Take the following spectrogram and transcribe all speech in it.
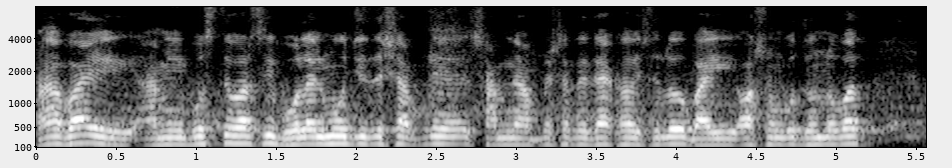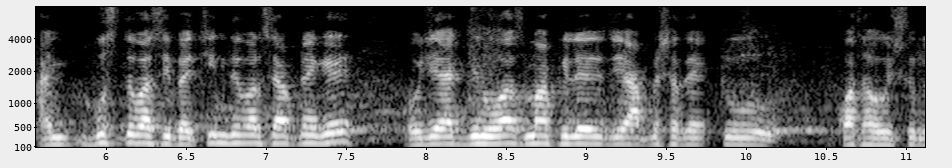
হ্যাঁ ভাই, আমি বুঝতে পারছি ভোলাইল মসজিদের সামনে সামনে আপনার সাথে দেখা হয়েছিল। ভাই, অসংখ্য ধন্যবাদ। আমি বুঝতে পারছি ভাই, চিনতে পারছি আপনাকে। ওই যে একদিন ওয়াজ মাহফিলে যে আপনার সাথে একটু কথা হয়েছিল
